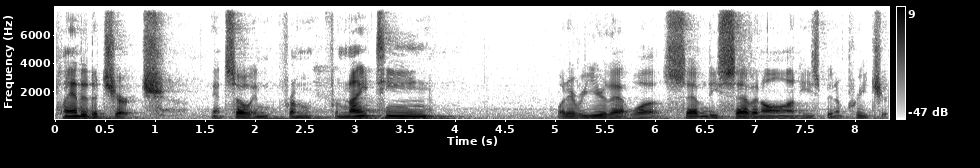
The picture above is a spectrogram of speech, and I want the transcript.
planted a church. And so in, from, from 19 whatever year that was, 77 on, he's been a preacher.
